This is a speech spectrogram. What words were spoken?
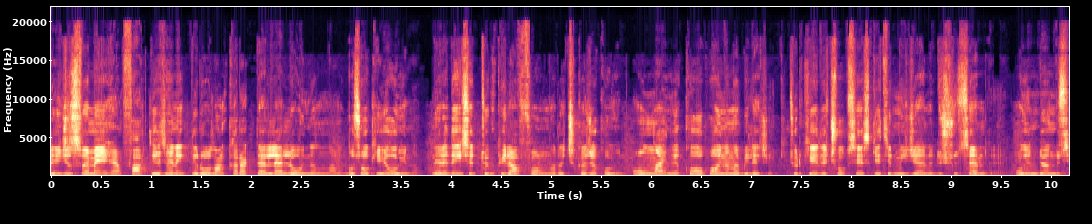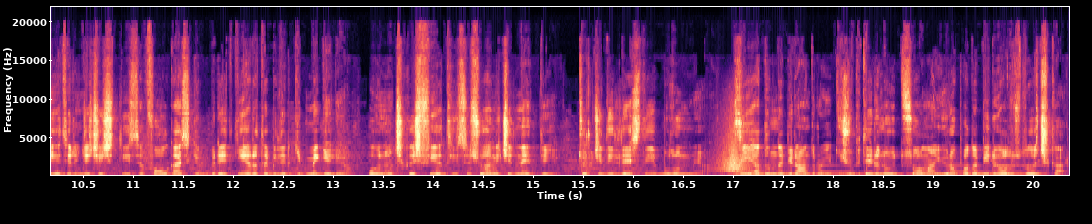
Legends ve Mayhem farklı yetenekleri olan karakterlerle oynanılan bu okey oyunu. Neredeyse tüm platformlara çıkacak oyun online ve co-op oynanabilecek. Türkiye'de çok ses getirmeyeceğini düşünsem de oyun döngüsü yeterince çeşitliyse Fall Guys gibi bir etki yaratabilir gibime geliyor. Oyunun çıkış fiyatı ise şu an için net değil. Türkçe dil desteği bulunmuyor. Z adında bir android Jüpiter'in uydusu olan Europa'da bir yolculuğa çıkar.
